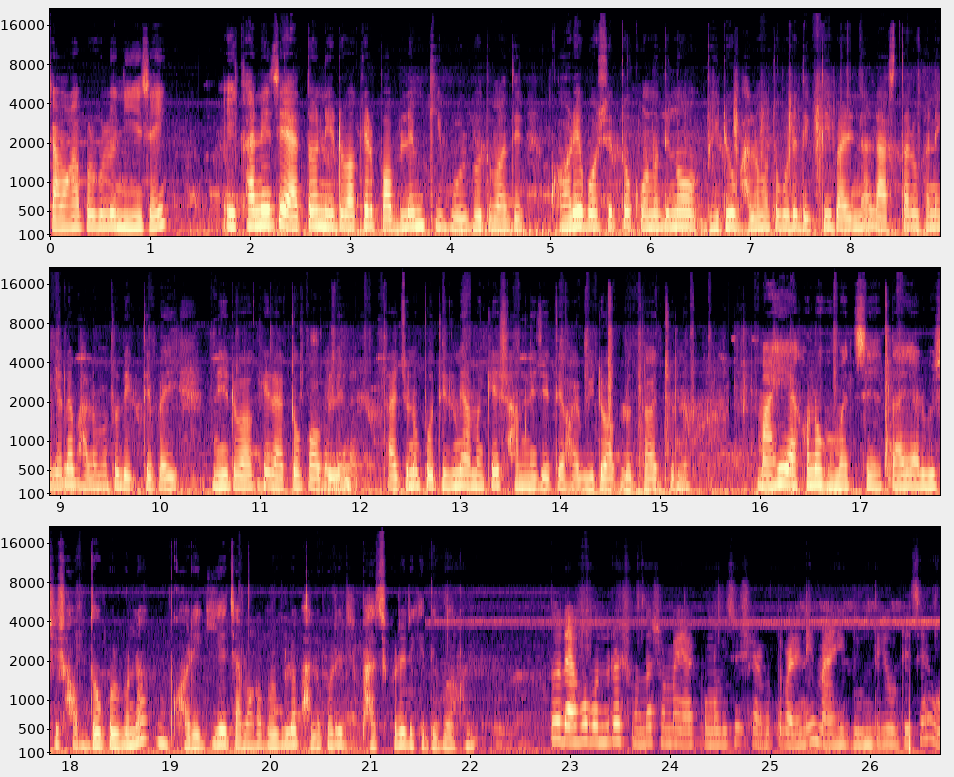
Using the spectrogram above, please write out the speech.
জামা কাপড়গুলো নিয়ে যাই। এখানে যে এত নেটওয়ার্কের প্রবলেম কি বলব তোমাদের? ঘরে বসে তো কোনোদিনও ভিডিও ভালো মতো করে দেখতেই পারি না। রাস্তার ওখানে গেলে ভালো মতো দেখতে পাই। নেটওয়ার্কের এত প্রবলেম তার জন্য প্রতিদিনই আমাকে সামনে যেতে হয় ভিডিও আপলোড দেওয়ার জন্য। মাহি এখনও ঘুমাচ্ছে তাই আর বেশি শব্দও করব না। ঘরে গিয়ে জামা কাপড়গুলো ভালো করে ভাঁজ করে রেখে দেবো এখন। তো দেখো বন্ধুরা সন্ধ্যার সময় আর কোনো কিছু শেয়ার করতে পারিনি। মাহি ঘুম থেকে উঠেছে ও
